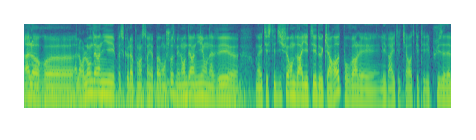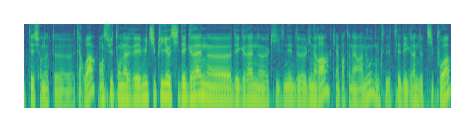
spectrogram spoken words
Alors, euh, alors l'an dernier, parce que là pour l'instant il n'y a pas grand-chose, mais l'an dernier on avait, euh, on testé différentes variétés de carottes pour voir les, variétés de carottes qui étaient les plus adaptées sur notre euh, terroir. Ensuite on avait multiplié aussi des graines, des graines qui venaient de l'INRA, qui est un partenaire à nous, donc c'était des graines de petits pois.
